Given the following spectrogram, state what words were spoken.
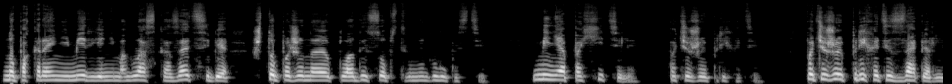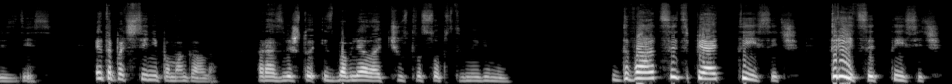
Но, по крайней мере, я не могла сказать себе, что пожинаю плоды собственной глупости. Меня похитили по чужой прихоти. По чужой прихоти заперли здесь. Это почти не помогало, разве что избавляло от чувства собственной вины. «Двадцать пять тысяч! Тридцать тысяч!»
